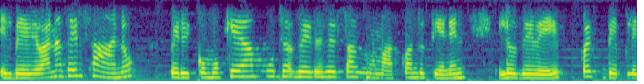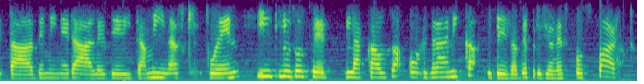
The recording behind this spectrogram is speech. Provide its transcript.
El bebé va a nacer sano, pero ¿y cómo quedan muchas veces estas mamás cuando tienen los bebés pues depletadas de minerales, de vitaminas que pueden incluso ser la causa orgánica de esas depresiones postparto?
